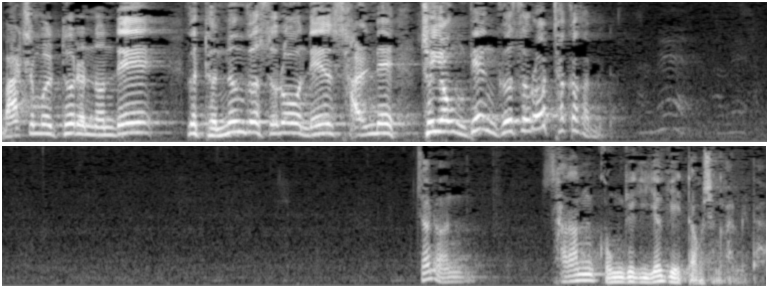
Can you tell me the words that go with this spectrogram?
말씀을 들었는데 그 듣는 것으로 내 삶에 적용된 것으로 착각합니다. 저는 사단 공격이 여기에 있다고 생각합니다.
